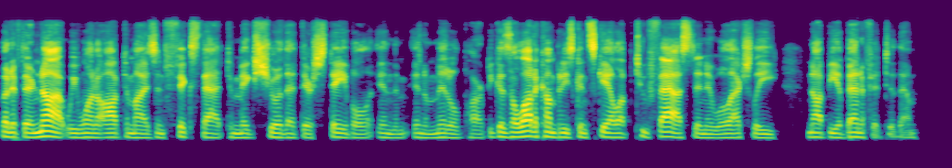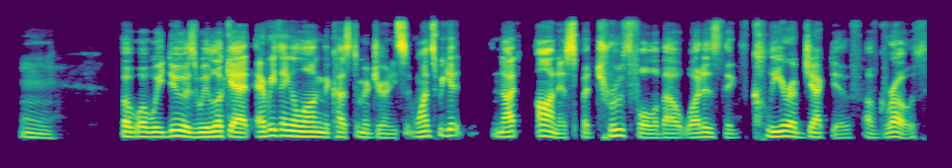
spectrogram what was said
but if they're not we want to optimize and fix that to make sure that they're stable in the in the middle part because a lot of companies can scale up too fast and it will actually not be a benefit to them. Mm. but what we do is we look at everything along the customer journey. So once we get not honest but truthful about what is the clear objective of growth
